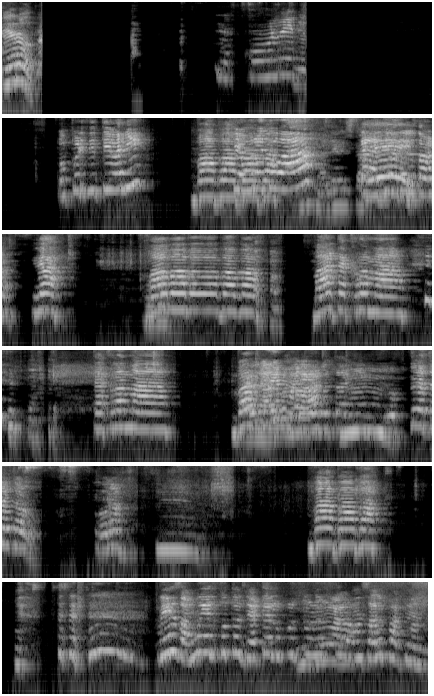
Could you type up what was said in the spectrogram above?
ನೀರು বাবা বাবা মা টাকরামা টাকরামা ಬಾ ಬಾ ಬಾ ನೀ ಸಮ ಇರ್ಕೊತ ಜೊತೆ ಒಂದ್ ಸ್ವಲ್ಪ ಹಾಕಿ ನಾನು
